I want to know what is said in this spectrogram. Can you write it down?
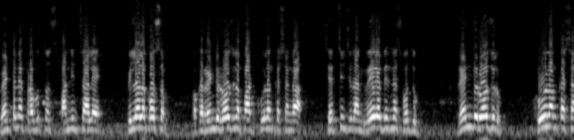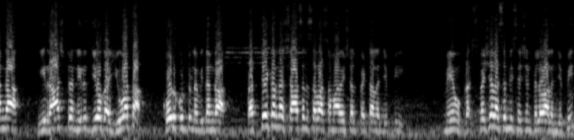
వెంటనే ప్రభుత్వం స్పందించాలే. పిల్లల కోసం ఒక రెండు రోజుల పాటు కూలంకషంగా చర్చించడానికి వేరే బిజినెస్ వద్దు. రెండు రోజులు కూలంకషంగా ఈ రాష్ట్ర నిరుద్యోగ యువత కోరుకుంటున్న విధంగా ప్రత్యేకంగా శాసనసభ సమావేశాలు పెట్టాలని చెప్పి మేము ప్ర- స్పెషల్ అసెంబ్లీ సెషన్ పిలవాలని చెప్పి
